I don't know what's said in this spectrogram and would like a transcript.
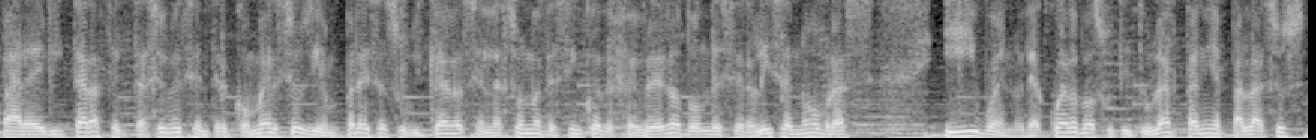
para evitar afectaciones entre comercios y empresas ubicadas en la zona de 5 de febrero donde se realizan obras y bueno, de acuerdo a su titular Tania Palacios,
